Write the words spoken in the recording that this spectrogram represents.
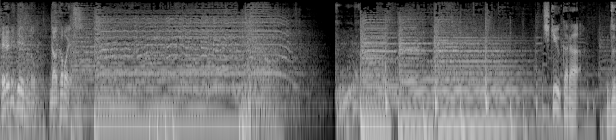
テレビゲームの中林。地球からずっ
